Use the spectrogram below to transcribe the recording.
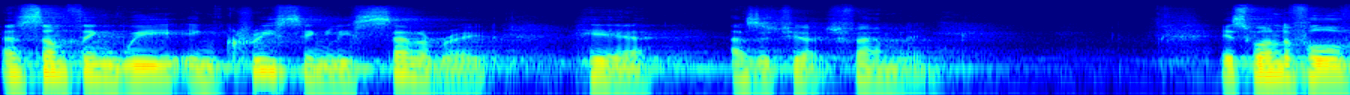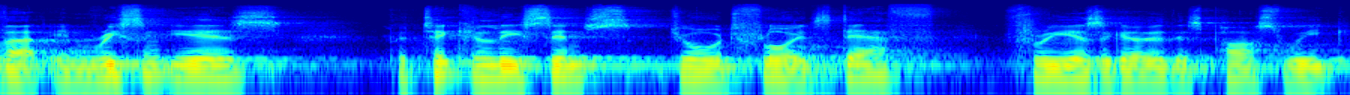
and something we increasingly celebrate here as a church family. It's wonderful that in recent years, particularly since George Floyd's death three years ago, this past week,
